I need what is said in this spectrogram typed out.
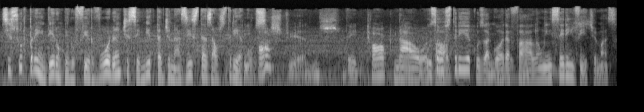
se surpreenderam pelo fervor antissemita de nazistas austríacos. Os austríacos agora falam em serem vítimas.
